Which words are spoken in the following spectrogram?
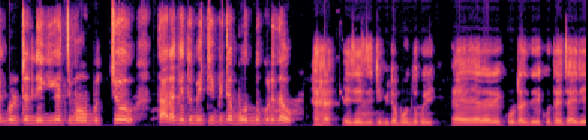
এগুলটা লেগে গেছে মামা বুঝছ? তার আগে তুমি টিভিটা বন্ধ করে দাও। হ্যাঁ হ্যাঁ এই যে এই যে টিভিটা বন্ধ করি। হ্যাঁ, আরে আরে কোথায় দিয়ে কোথায় যাই রে?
